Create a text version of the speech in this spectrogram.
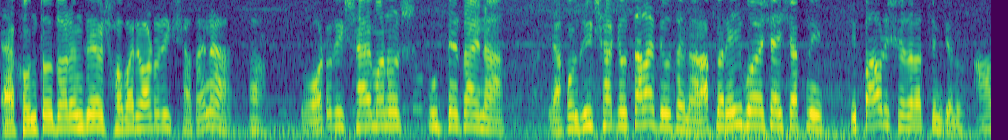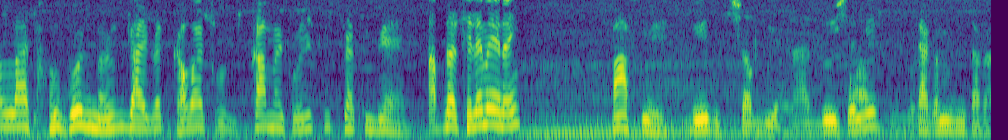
এখন তো ধরেন যে সবারই অটো রিক্সা তাই না? হ্যাঁ। তো অটো রিক্সায় মানুষ উঠতে চায় না। এখন রিক্সা কেউ চালাতেও চায় না। আর আপনার এই বয়সে এসে আপনি এই পাও রিক্সা চালাচ্ছেন কেন? আল্লাহ খুব গরিব মানুষ ড্রাইভার খাবার কামাই করে টুকটাক দেয়। আপনার ছেলে মেয়ে নাই? পাঁচ মিনিট দিয়ে দিচ্ছি সব দিয়ে আর দুই ছেলে টাকা টাকা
